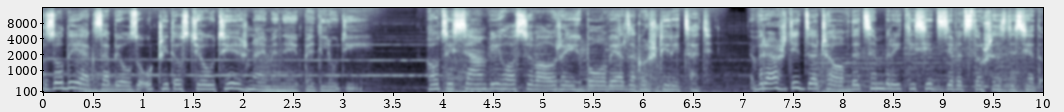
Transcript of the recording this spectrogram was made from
Zodiak zabil s určitosťou tiež najmenej 5 ľudí. Hoci sám vyhlasoval, že ich bolo viac ako 40. Vraždiť začal v decembri 1968.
